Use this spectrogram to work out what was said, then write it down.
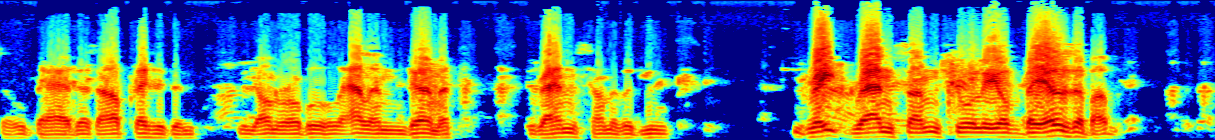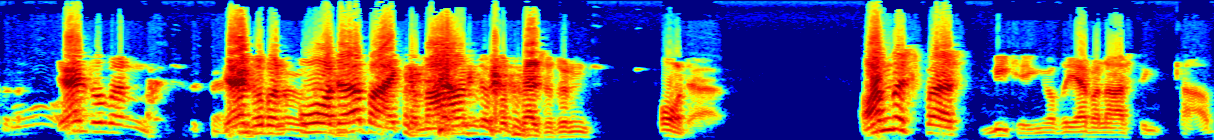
so bad as our president, the Honorable Alan Dermot, grandson of a duke, great grandson, surely, of Beelzebub. Gentlemen, gentlemen, oh, order by command of the President. Order. On this first meeting of the Everlasting Club,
